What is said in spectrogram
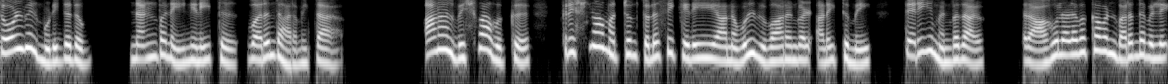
தோல்வில் முடிந்ததும் நண்பனை நினைத்து வருந்த ஆரம்பித்தார். ஆனால் விஸ்வாவுக்கு கிருஷ்ணா மற்றும் துளசிக்கிடையேயான உள் விவாரங்கள் அனைத்துமே தெரியும் என்பதால் ராகுல் அளவுக்கு அவன் வருந்தவில்லை.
